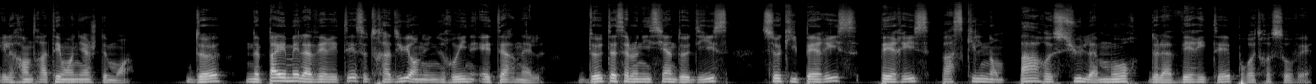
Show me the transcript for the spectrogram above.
il rendra témoignage de moi. 2. Ne pas aimer la vérité se traduit en une ruine éternelle. 2 Thessaloniciens 2.10 Ceux qui périssent, périssent parce qu'ils n'ont pas reçu l'amour de la vérité pour être sauvés.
